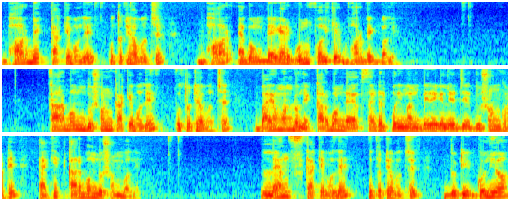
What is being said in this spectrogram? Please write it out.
ভরবেগ কাকে বলে? উত্তরটি হবে হচ্ছে ভর এবং বেগের গুণফলকে ভরবেগ বলে। কার্বন দূষণ কাকে বলে? উত্তরটি হবে হচ্ছে বায়ুমণ্ডলে কার্বন ডাই অক্সাইডের পরিমাণ বেড়ে গেলে যে দূষণ ঘটে তাকে কার্বন দূষণ বলে। লেন্স কাকে বলে? উত্তরটি হচ্ছে দুটি গলীয়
